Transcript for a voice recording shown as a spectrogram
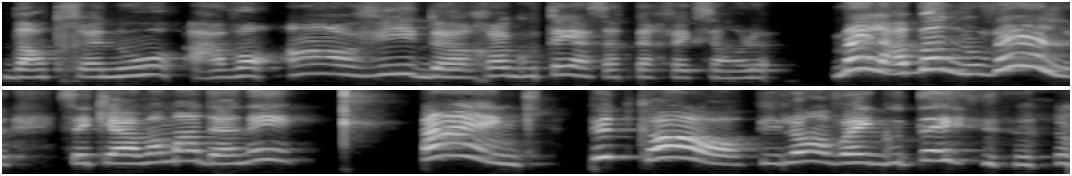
d'entre nous avons envie de regoûter à cette perfection-là. Mais la bonne nouvelle, c'est qu'à un moment donné, bang, plus de corps, puis là, on va y goûter. puis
